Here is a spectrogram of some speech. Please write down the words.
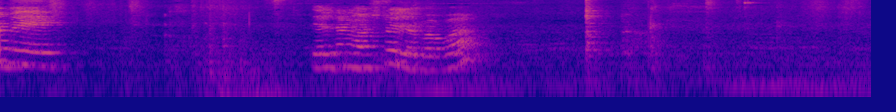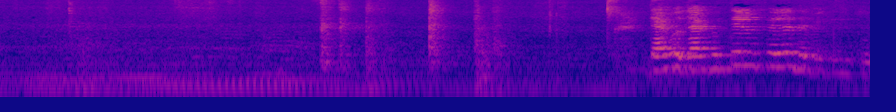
যাবে। তেলটা নষ্ট হয়ে যাবে বাবা। দেখো দেখো তেল ফেলে দেবে কিন্তু।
